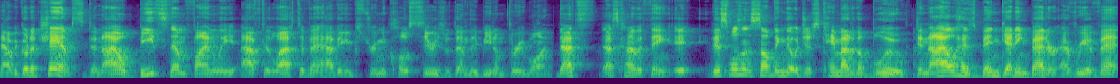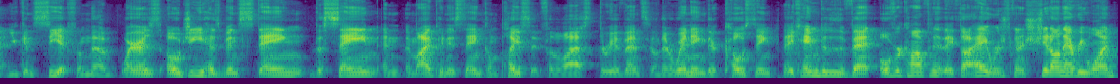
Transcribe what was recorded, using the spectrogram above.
Now we go to Champs. Denial beats them finally after last event having extremely close series with them. They beat them 3-1. That's that's kind of a thing. It, this wasn't something that just came out of the blue. Denial has been getting better every event. You can see it from them. Whereas OG has been staying the same and in my opinion staying complacent for the last three events. You know, they're winning, they're coasting. They came into this event overconfident. They thought, hey, we're just gonna shit on everyone.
